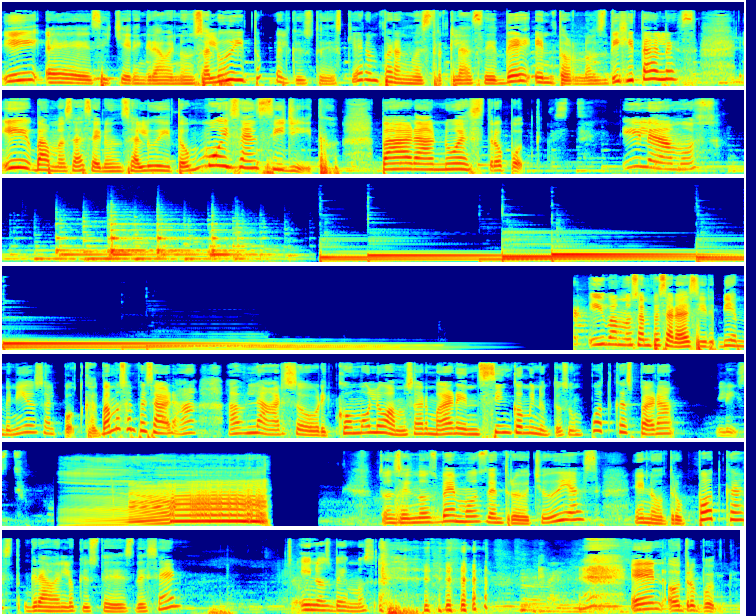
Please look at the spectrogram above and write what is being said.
Y eh, si quieren, graben un saludito, el que ustedes quieran, para nuestra clase de entornos digitales. Y vamos a hacer un saludito muy sencillito para nuestro podcast. Y le damos y vamos a empezar a decir bienvenidos al podcast. Vamos a empezar a hablar sobre cómo lo vamos a armar en cinco minutos un podcast para listo. Entonces nos vemos dentro de ocho días en otro podcast. Graben lo que ustedes deseen y nos vemos en otro podcast.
